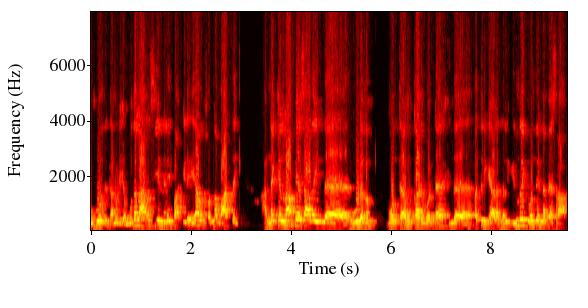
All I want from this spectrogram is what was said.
ஒன்பது தன்னுடைய முதல் அரசியல் நிலைப்பாட்டிலேயே அவர் சொன்ன வார்த்தை. அன்னைக்கெல்லாம் பேசாத இந்த ஊடகம் மூத்த முக்காடு போட்ட இந்த பத்திரிகையாளர்கள் இன்றைக்கு வந்து என்ன பேசுறான்?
